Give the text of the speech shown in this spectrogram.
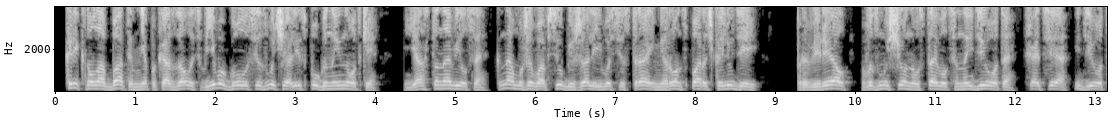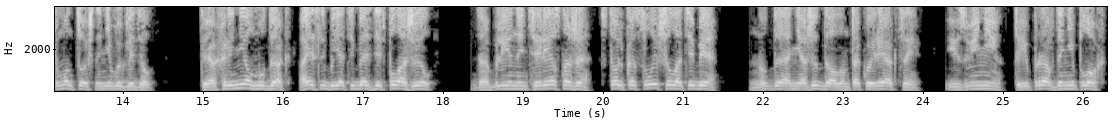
— крикнул Аббат, и мне показалось, в его голосе звучали испуганные нотки. Я остановился, к нам уже вовсю бежали его сестра и Мирон с парочкой людей. Проверял, возмущенно уставился на идиота, хотя идиотом он точно не выглядел. «Ты охренел, мудак, а если бы я тебя здесь положил?» «Да блин, интересно же, столько слышал о тебе!» Ну да, не ожидал он такой реакции. «Извини, ты и правда неплох.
